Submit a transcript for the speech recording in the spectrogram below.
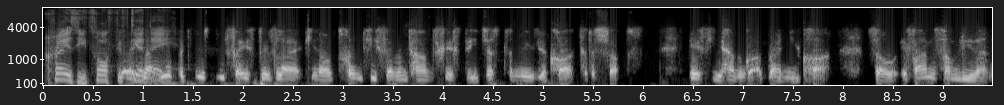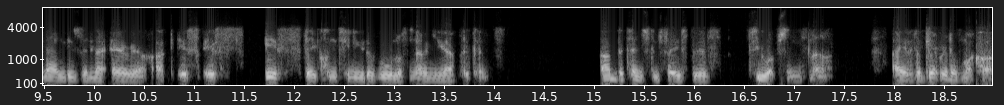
Crazy, twelve fifty a like day. You're potentially faced with like, you know, £27.50 just to move your car to the shops if you haven't got a brand new car. So if I'm somebody that now lives in that area, if, if, if they continue the rule of no new applicants, I'm potentially faced with two options now. I either get rid of my car,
